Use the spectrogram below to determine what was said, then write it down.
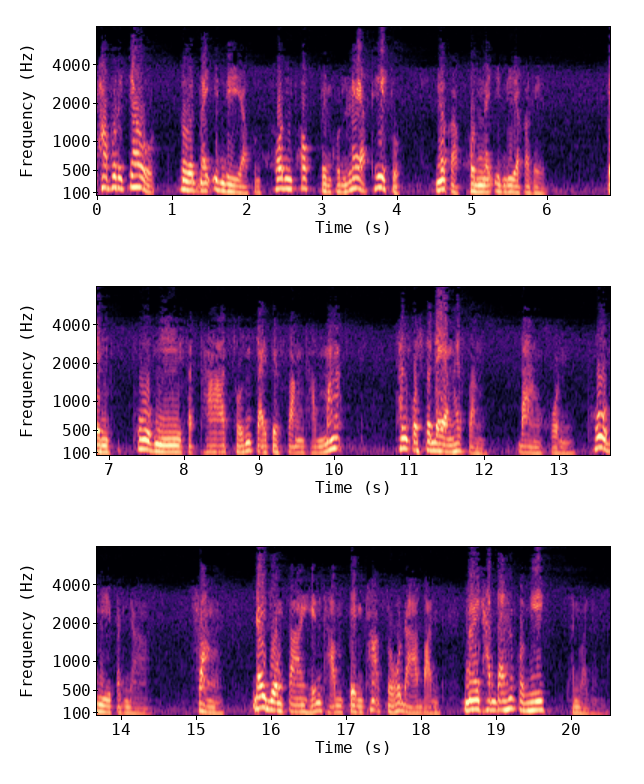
พระพุทธเจ้าเกิดในอินเดียคุณค้นพบเป็นคนแรกที่สุดแล้วกับคนในอินเดียก็เลย เป็นผู้มีศรัทธาสนใจไปฟังธรรมะ ท่านก็แสดงให้ฟังบางคน ผู้มีปัญญา ฟังได้ดวงตาเห็นธรรมเป็นพระโสดาบัน ในทันใดท่านก็มีท่านว่าอย่างนั้น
